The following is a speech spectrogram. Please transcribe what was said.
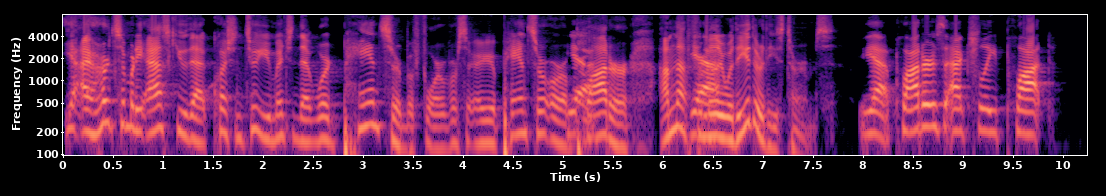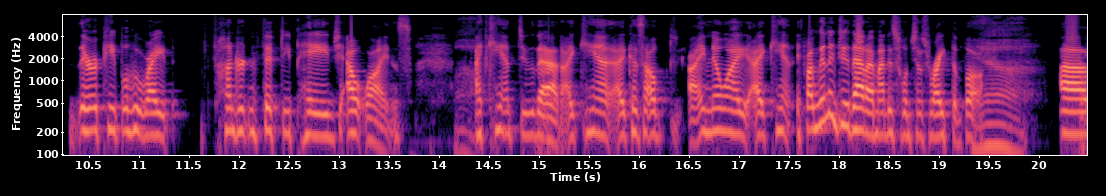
Yeah, I heard somebody ask you that question too. You mentioned that word pantser before. Versus, Are you a pantser or a yeah. plotter? I'm not familiar yeah. with either of these terms. Yeah, plotters actually plot. There are people who write 150 page outlines. Wow. I can't do that. I can't because I'll. I know I. I can't. If I'm going to do that, I might as well just write the book. Yeah. Uh,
